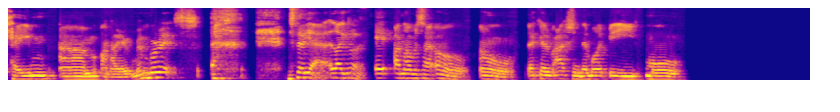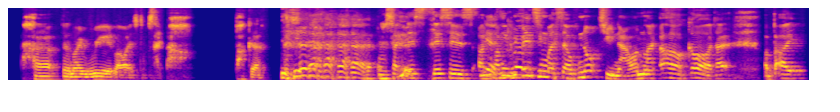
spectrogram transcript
came, um, and I don't remember it. so yeah, like, it, and I was like, oh, oh, they're going actually there might be more hurt than I realised. I was like, oh, fucker. I was like, this, this is. I'm, Yeah, I'm convincing myself not to now. I'm like, oh god, I, I,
